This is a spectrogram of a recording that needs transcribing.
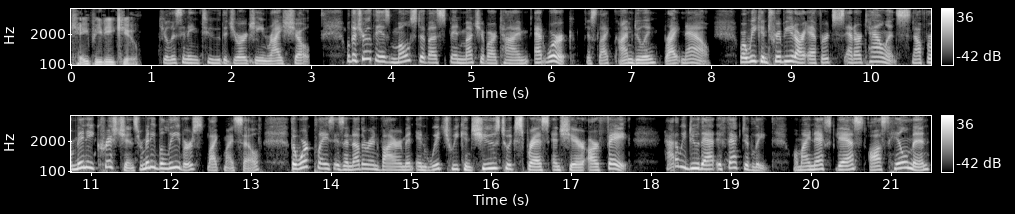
KPDQ. You're listening to the Georgene Rice Show. Well, the truth is, most of us spend much of our time at work, just like I'm doing right now, where we contribute our efforts and our talents. Now, for many Christians, for many believers like myself, the workplace is another environment in which we can choose to express and share our faith. How do we do that effectively? Well, my next guest, Os Hillman,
